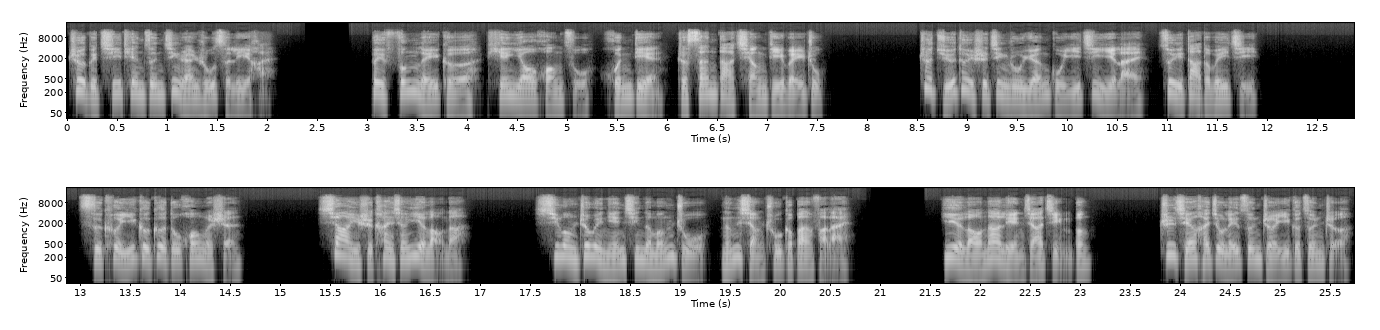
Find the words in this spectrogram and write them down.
这个七天尊竟然如此厉害，被风雷阁、天妖皇族、魂殿这三大强敌围住。这绝对是进入远古遗迹以来最大的危机。此刻，一个个都慌了神，下意识看向叶老衲，希望这位年轻的盟主能想出个办法来。叶老那脸颊紧绷，之前还救雷尊者一个尊者，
